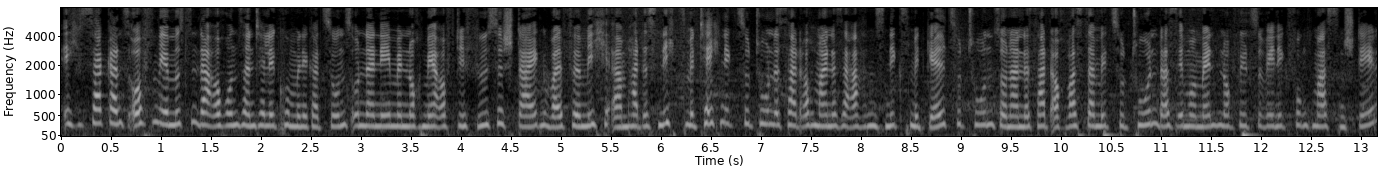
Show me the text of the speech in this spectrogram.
Ich sage ganz offen, wir müssen da auch unseren Telekommunikationsunternehmen noch mehr auf die Füße steigen, weil für mich ähm, hat es nichts mit Technik zu tun, es hat auch meines Erachtens nichts mit Geld zu tun, sondern es hat auch was damit zu tun, dass im Moment noch viel zu wenig Funkmasten stehen.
